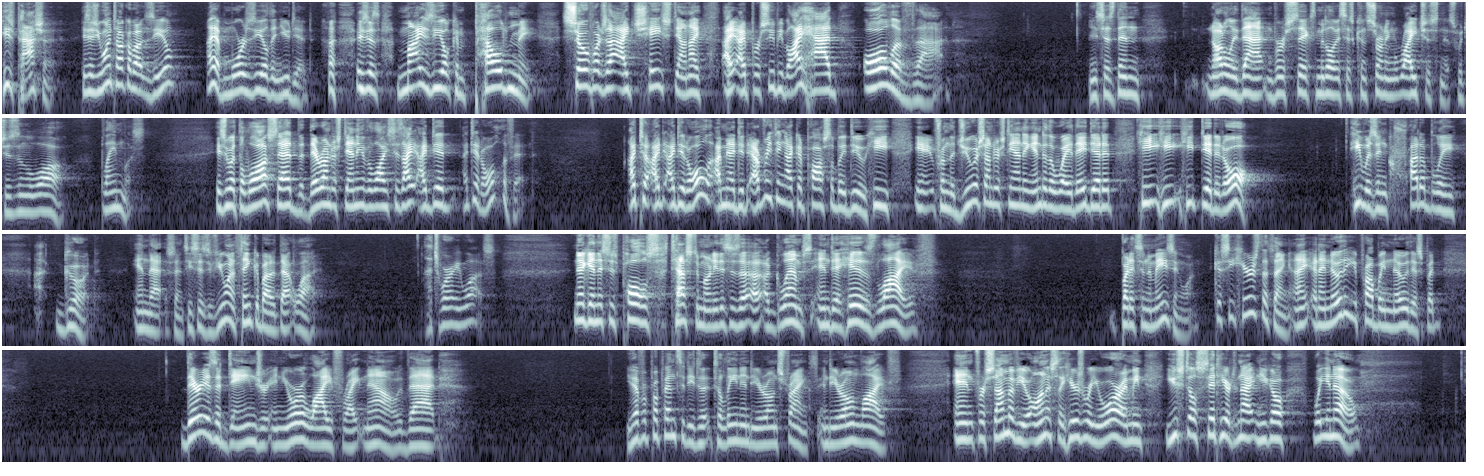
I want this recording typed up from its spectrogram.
He's passionate. He says, You want to talk about zeal? I have more zeal than you did. he says, My zeal compelled me so much that I chased down, I, I, I pursued people. I had all of that. And he says, Then not only that, in verse 6, middle of it says concerning righteousness, which is in the law, blameless. Is what the law said that their understanding of the law, he says, I, I, did, I did all of it. I, t- I, I did all, I mean, I did everything I could possibly do. He, eh, from the Jewish understanding into the way they did it, he, he, he did it all. He was incredibly uh, good in that sense. He says, if you want to think about it that way, that's where he was. Now, again, this is Paul's testimony. This is a, a glimpse into his life. But it's an amazing one. Because, see, here's the thing, and I, and I know that you probably know this, but there is a danger in your life right now that you have a propensity to, to lean into your own strength, into your own life. And for some of you, honestly, here's where you are. I mean, you still sit here tonight and you go, well, you know,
